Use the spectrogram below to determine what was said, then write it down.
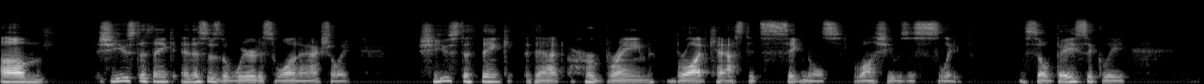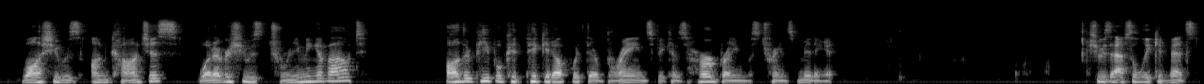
Um, she used to think, and this is the weirdest one actually. She used to think that her brain broadcasted signals while she was asleep. So basically, while she was unconscious, whatever she was dreaming about, other people could pick it up with their brains because her brain was transmitting it. She was absolutely convinced.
